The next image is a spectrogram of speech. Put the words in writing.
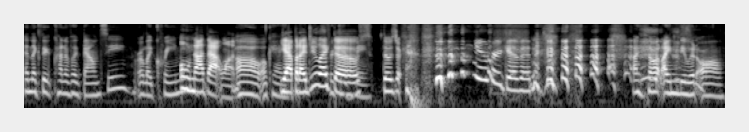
And like the kind of like bouncy or like creamy. Oh, not that one. Oh, okay. yeah, but I do like Forgive those. me. Those are. You're forgiven. I thought I knew it all.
